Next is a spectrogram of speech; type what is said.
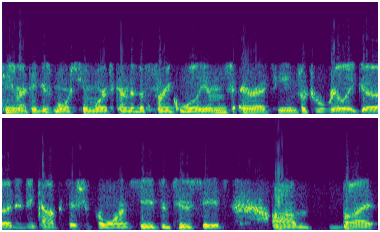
team, I think, is more similar to kind of the Frank Williams era teams, which were really good and in competition for one seeds and two seeds. Um, but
